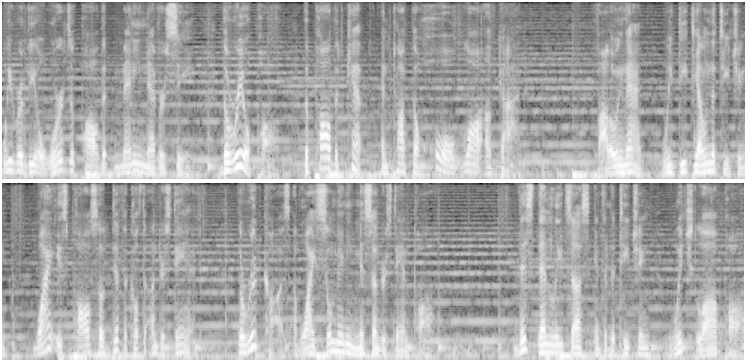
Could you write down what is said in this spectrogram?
we reveal words of Paul that many never see, the real Paul, the Paul that kept and taught the whole law of God. Following that, we detail in the teaching why is Paul so difficult to understand, the root cause of why so many misunderstand Paul. This then leads us into the teaching Which Law Paul,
